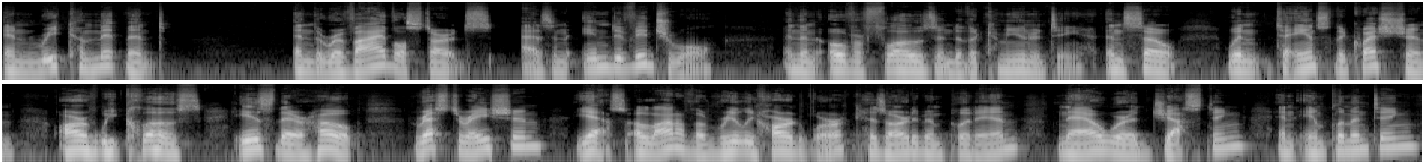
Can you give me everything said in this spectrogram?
and recommitment, and the revival starts as an individual and then overflows into the community. And so, when to answer the question, are we close? Is there hope? Restoration, yes, a lot of the really hard work has already been put in. Now we're adjusting and implementing,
